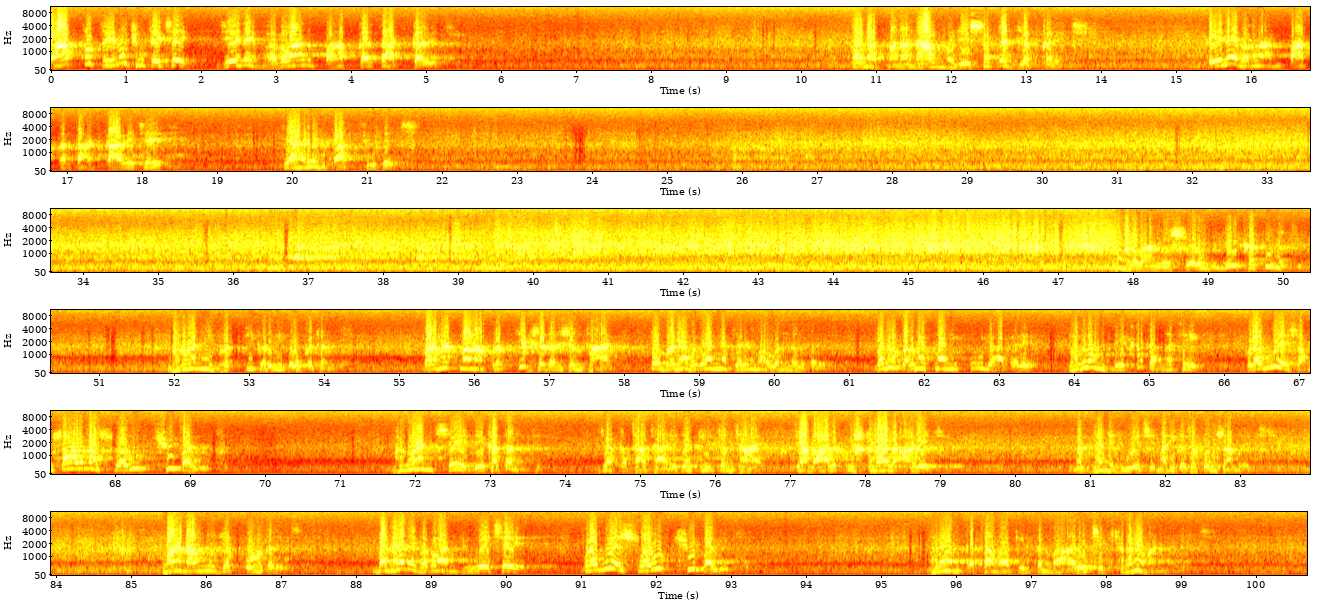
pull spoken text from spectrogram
પાપ તો તેનું છૂટે છે જેને ભગવાન પાપ કરતા અટકાવે છે. પરમાત્માના નામનો જે સતત જપ કરે છે, એને ભગવાન પાપ કરતા અટકાવે છે, ત્યારે જ પાપ છૂટે છે. ભગવાનનું સ્વરૂપ દેખાતું નથી. ભગવાનની ભક્તિ કરવી બહુ કઠણ પરમાત્માના પ્રત્યક્ષ દર્શન થાય તો બધા ભગવાનના ચરણમાં વંદન કરે. બધા પરમાત્માની પૂજા કરે. ભગવાન દેખાતા નથી. પ્રભુએ સંસારમાં સ્વરૂપ છુપાવ્યું છે. ભગવાન છે, દેખાતા નથી. જ્યાં કથા થાય, જ્યાં કીર્તન થાય ત્યાં બાલકૃષ્ણલાલ આવે છે. બધાને જુએ છે. મારી કથા કોણ સાંભળે છે? મા નામનું જપ કોણ કરે છે? બધાને ભગવાન જુએ છે. પ્રભુએ સ્વરૂપ છુપાવ્યું છે. ભગવાન કથામાં, કીર્તનમાં આવે છે છાનામાં આવે છે.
